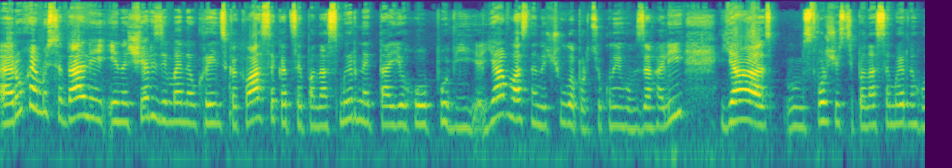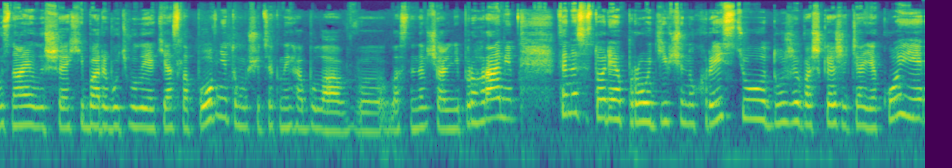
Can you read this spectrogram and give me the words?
Е, Рухаємося далі. І на черзі в мене українська класика це Панас Мирний та його повія. Я, власне, не чула про цю книгу взагалі. Я з творчості Панаса Мирного знаю лише хіба ревуть воли, як ясла повні, тому що ця книга була в власне навчальній програмі. Це нас історія про дівчину Христю, дуже важке життя якої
